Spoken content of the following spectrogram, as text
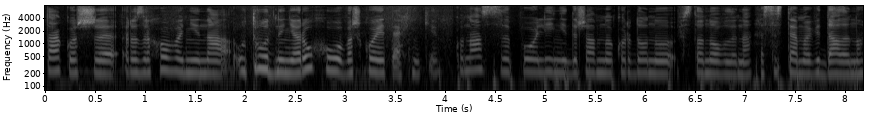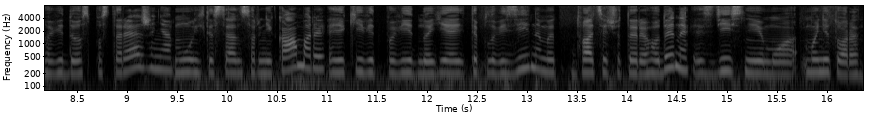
також е, розраховані на утруднення руху важкої техніки. У нас по лінії державного кордону встановлена система віддаленого відеоспостереження, мультисенсорні камери, які відповідно є тепловізійними. 24 години здійснюємо моніторинг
